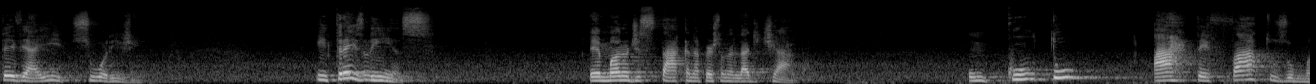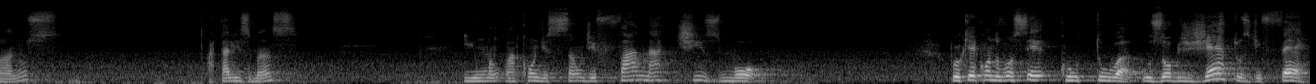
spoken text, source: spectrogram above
teve aí sua origem. Em três linhas, Emmanuel destaca na personalidade de Tiago um culto a artefatos humanos, a talismãs, e uma, uma condição de fanatismo. Porque quando você cultua os objetos de fé,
